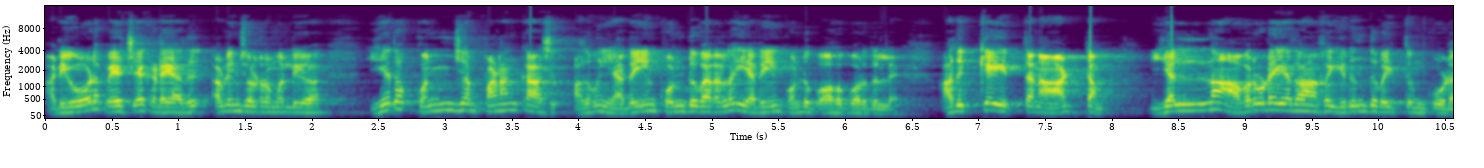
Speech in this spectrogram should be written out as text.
அடியோட பேச்சே கிடையாது அப்படின்னு சொல்கிறோம் இல்லையோ? ஏதோ கொஞ்சம் பணம் காசு. அதுவும் எதையும் கொண்டு வரல எதையும் கொண்டு போக போகிறதில்ல அதுக்கே இத்தனை ஆட்டம். எல்லாம் அவருடையதாக இருந்து வைத்தும் கூட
